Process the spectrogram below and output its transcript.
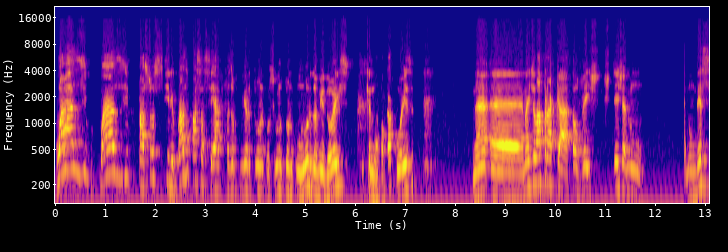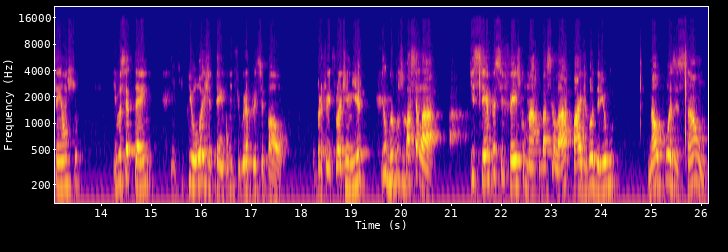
quase, quase passou Sírio, quase passa a Serra para fazer o primeiro turno, o segundo turno com Lula em 2002, o que não é pouca coisa. Né? É, mas de lá para cá, talvez esteja num, num descenso, e você tem, que hoje tem como figura principal o prefeito Vladimir e o grupo Bacelar, que sempre se fez com Marco Bacelar, pai de Rodrigo, na oposição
